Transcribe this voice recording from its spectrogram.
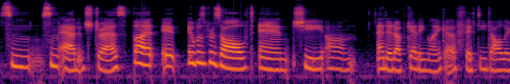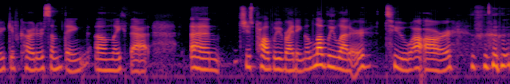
some some added stress, but it it was resolved and she um ended up getting like a $50 gift card or something um like that. And she's probably writing a lovely letter to our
